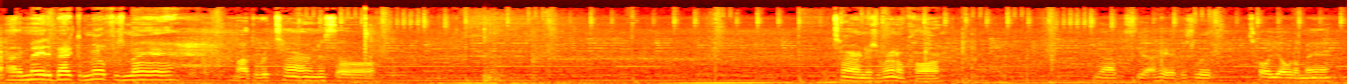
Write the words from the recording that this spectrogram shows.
I'd have made it back to Memphis, man. About to return this uh return this rental car. Y'all can see I had this little Toyota man.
